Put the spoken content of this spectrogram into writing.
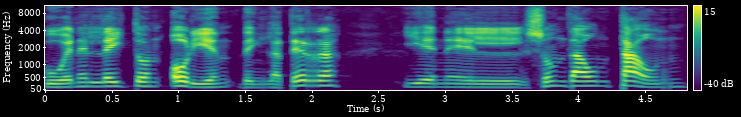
jugó en el Leyton Orient de Inglaterra y en el Sundown Town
